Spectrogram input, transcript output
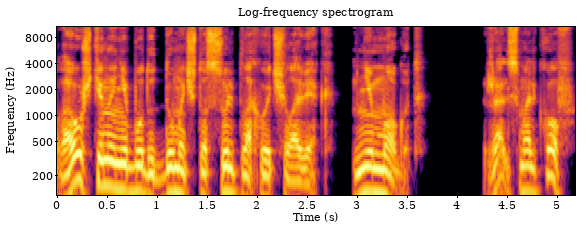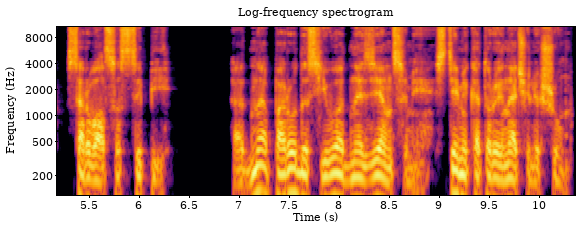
Лаушкины не будут думать, что Суль плохой человек. Не могут. Жаль, Смольков сорвался с цепи. Одна порода с его одноземцами, с теми, которые начали шум.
